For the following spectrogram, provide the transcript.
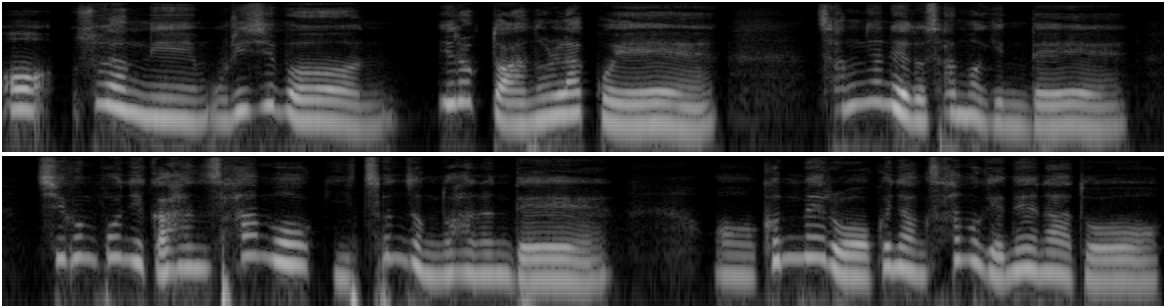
어, 소장님 우리 집은 1억도 안 올랐고 예. 작년에도 3억인데 지금 보니까 한 3억 2천 정도 하는데 어, 금매로 그냥 3억에 내놔도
